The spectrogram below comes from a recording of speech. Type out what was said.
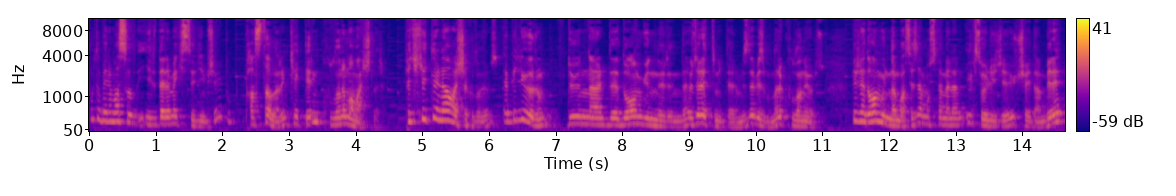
burada benim asıl irdelemek istediğim şey bu pastaların, keklerin kullanım amaçları. Peki kekleri ne amaçla kullanıyoruz? E biliyorum düğünlerde, doğum günlerinde, özel etkinliklerimizde biz bunları kullanıyoruz. Birine doğum gününden bahsetsem muhtemelen ilk söyleyeceği üç şeyden biri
